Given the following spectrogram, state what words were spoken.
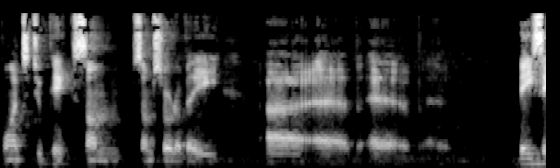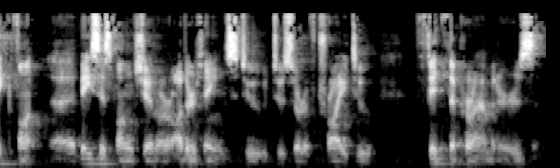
want to pick some some sort of a, uh, a, a basic fun, uh, basis function or other things to to sort of try to fit the parameters.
